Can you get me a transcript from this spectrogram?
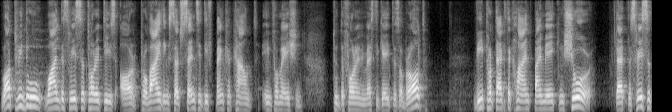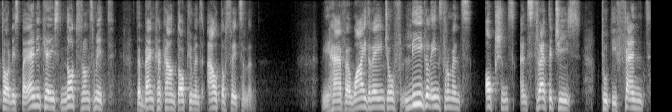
What we do while the Swiss authorities are providing such sensitive bank account information to the foreign investigators abroad, we protect the client by making sure that the Swiss authorities by any case not transmit the bank account documents out of Switzerland. We have a wide range of legal instruments, options and strategies to defend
